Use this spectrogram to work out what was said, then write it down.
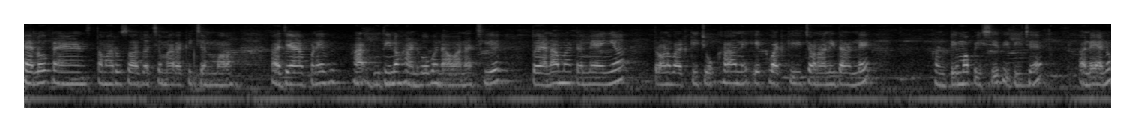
હેલો ફ્રેન્ડ્સ, તમારું સ્વાગત છે મારા કિચનમાં. આજે આપણે દૂધીનો હાંડવો બનાવવાના છીએ. તો એના માટે મેં અહીંયા ત્રણ વાટકી ચોખા અને એક વાટકી ચણાની દાળને ઘંટીમાં પીસી દીધી છે અને એનો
